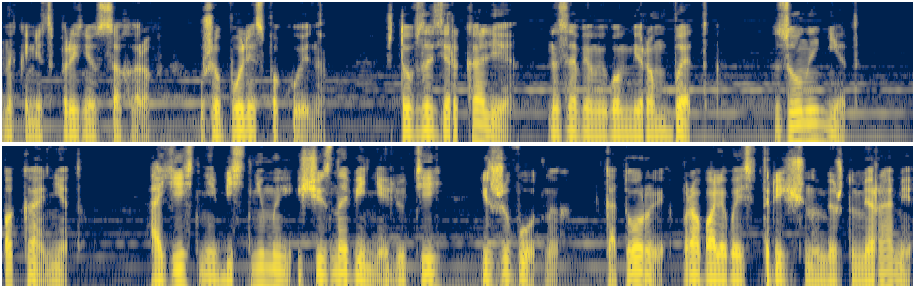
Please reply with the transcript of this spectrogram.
наконец произнес Сахаров, уже более спокойно, что в зазеркалье, назовем его миром бета, зоны нет, пока нет, а есть необъяснимые исчезновения людей и животных, которые, проваливаясь в трещину между мирами,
